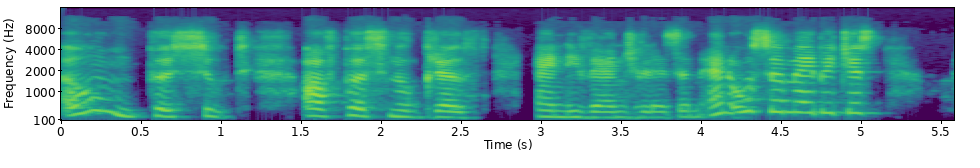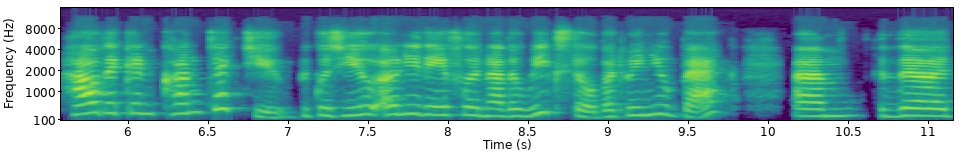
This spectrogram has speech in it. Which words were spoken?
own pursuit of personal growth and evangelism, and also maybe just how they can contact you because you're only there for another week still. But when you're back, um, the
